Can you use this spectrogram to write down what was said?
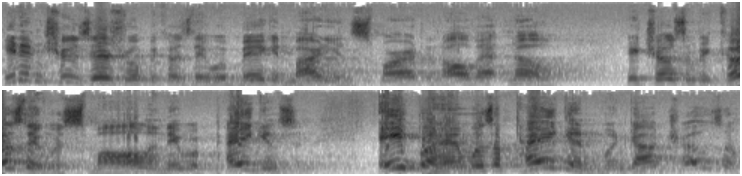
He didn't choose Israel because they were big and mighty and smart and all that. No. He chose them because they were small and they were pagans. Abraham was a pagan when God chose him.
